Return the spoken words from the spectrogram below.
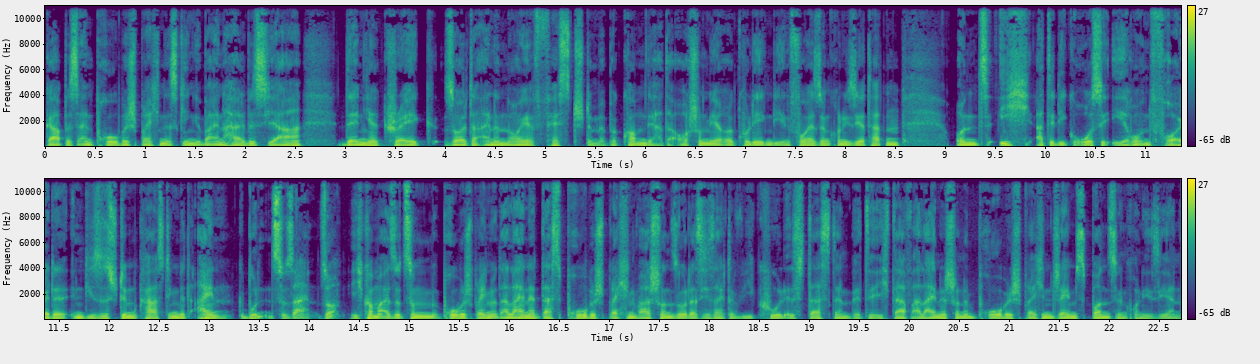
gab es ein Probesprechen, es ging über ein halbes Jahr. Daniel Craig sollte eine neue Feststimme bekommen. Der hatte auch schon mehrere Kollegen, die ihn vorher synchronisiert hatten. Und ich hatte die große Ehre und Freude, in dieses Stimmcasting mit eingebunden zu sein. So, ich komme also zum Probesprechen und alleine das Probesprechen war schon so, dass ich sagte, wie cool ist das denn bitte? Ich darf alleine schon im Probesprechen James Bond synchronisieren.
